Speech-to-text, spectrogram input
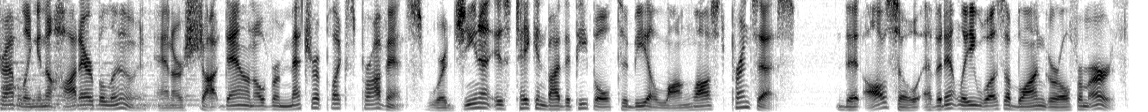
Traveling in a hot air balloon and are shot down over Metroplex province, where Gina is taken by the people to be a long lost princess that also evidently was a blonde girl from Earth.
